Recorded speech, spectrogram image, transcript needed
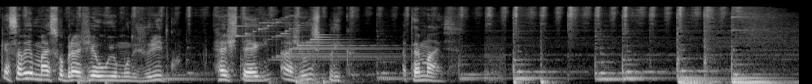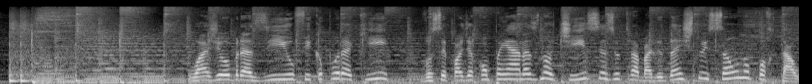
Quer saber mais sobre a AGU e o mundo jurídico? Hashtag AGU Explica. Até mais. O AGU Brasil fica por aqui. Você pode acompanhar as notícias e o trabalho da instituição no portal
